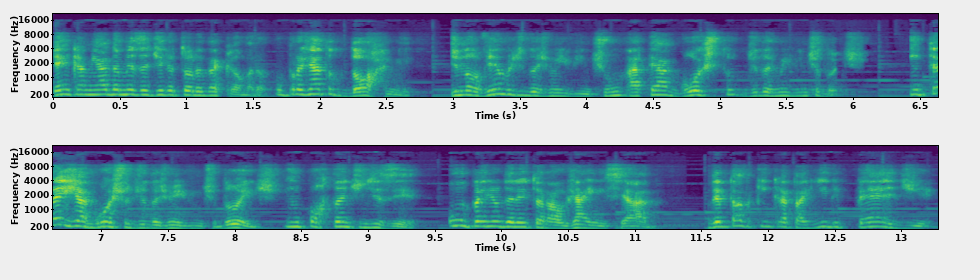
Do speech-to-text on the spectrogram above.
e é encaminhado à mesa diretora da Câmara. O projeto dorme de novembro de 2021 até agosto de 2022. Em 3 de agosto de 2022, importante dizer, com o período eleitoral já iniciado, o deputado Kim Kataguiri pede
